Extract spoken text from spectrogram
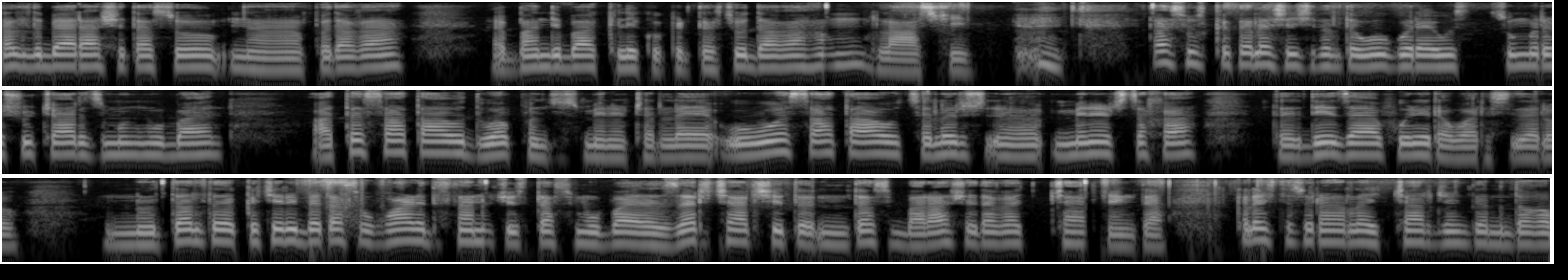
دلته بیا راشئ تاسو په دغه باندې به کلیک وکړئ تر څو دغه هم خلاص شي تاسو اوس کتلی شئ چې دلته وګورئ اوس څومره شو چارج زموږ موبایل اته ساعته او دوه پنځوس منټه له اووه ساعته او څلور منټ څخه تر دې ځایه پورې راورسېدلو نو دلته که چېرې بیا تاسو غواړئ دوستانو چې تاسو موبایل زر چارج شي نو تاسو به راشئ دغه چارجنګ ته کله چې تاسو راغلی چارجنګ ته نو دغه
